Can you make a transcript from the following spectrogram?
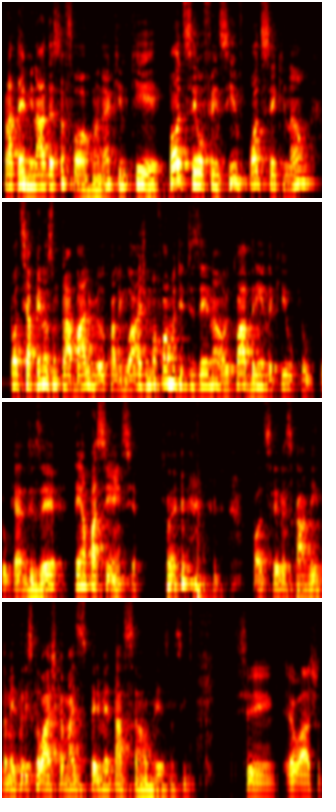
para terminar dessa forma, né? Que, que pode ser ofensivo, pode ser que não, pode ser apenas um trabalho meu com a linguagem, uma forma de dizer, não, eu estou abrindo aqui o que eu, que eu quero dizer, tenha paciência. pode ser nesse caminho também, por isso que eu acho que é mais experimentação mesmo, assim. Sim, eu acho,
